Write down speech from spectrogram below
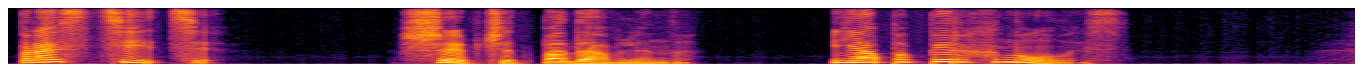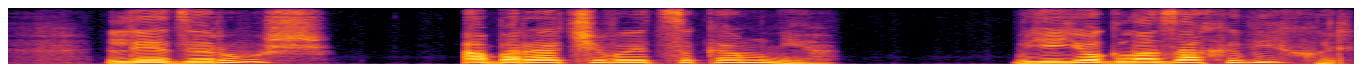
«Простите», — шепчет подавленно. Я поперхнулась. Леди Руш оборачивается ко мне. В ее глазах вихрь.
